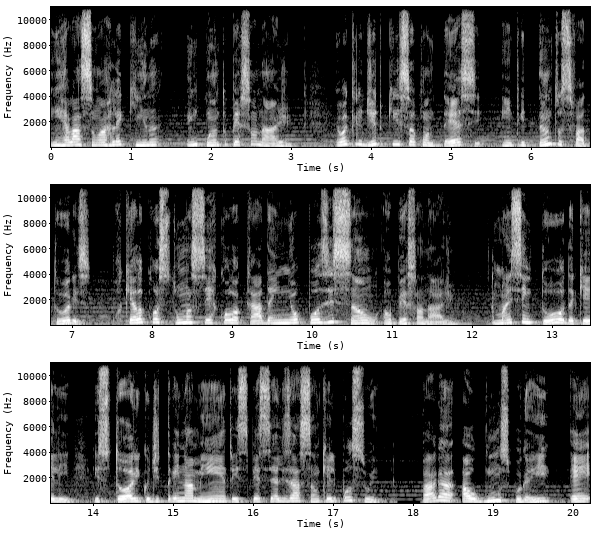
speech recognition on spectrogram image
em relação à Arlequina enquanto personagem. Eu acredito que isso acontece, entre tantos fatores, porque ela costuma ser colocada em oposição ao personagem, mas sem todo aquele histórico de treinamento e especialização que ele possui. Para alguns por aí, é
